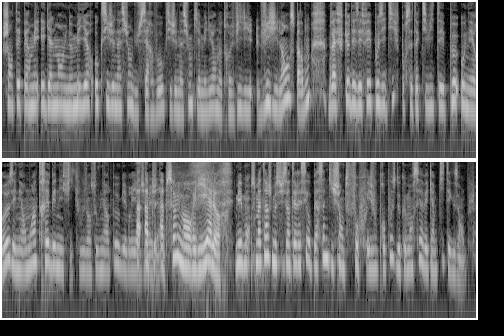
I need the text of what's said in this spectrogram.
Chanter permet également une meilleure oxygénation du cerveau, oxygénation qui améliore notre vigilance. Pardon. Bref, que des effets positifs pour cette activité peu onéreuse et néanmoins très bénéfique. Vous vous en souvenez un peu Gabriel ah, Absolument Aurélie, et alors? Mais bon, ce matin je me suis intéressée aux personnes qui chantent faux et je vous propose de commencer avec un petit exemple.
